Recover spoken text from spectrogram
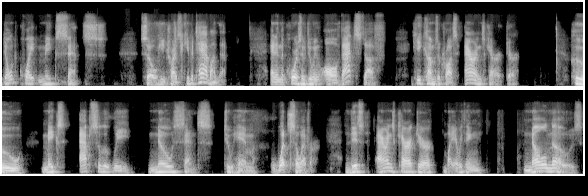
don't quite make sense. So he tries to keep a tab on them. And in the course of doing all of that stuff, he comes across Aaron's character, who makes absolutely no sense to him whatsoever. This Aaron's character, by everything Null knows,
